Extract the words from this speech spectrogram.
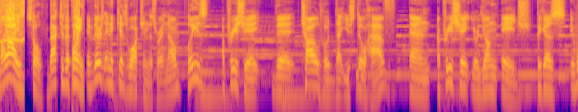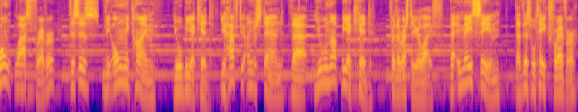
My eyes! So, back to the point. If there's any kids watching this right now, please appreciate the childhood that you still have and appreciate your young age because it won't last forever. This is the only time you will be a kid. You have to understand that you will not be a kid for the rest of your life. That it may seem that this will take forever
